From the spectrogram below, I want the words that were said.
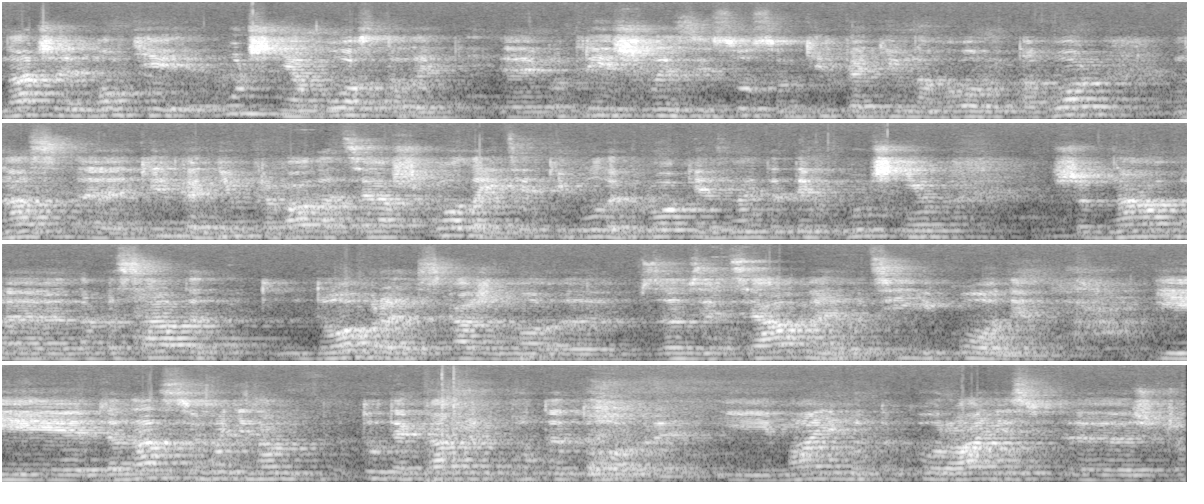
наче мов ті учні апостоли, котрі йшли з Ісусом кілька днів на гору Тавор, у нас кілька днів тривала ця школа, і ці такі були кроки, знаєте, тих учнів, щоб нам написати добре, скажімо, за взірцями оці ікони. І для нас сьогодні нам тут, як кажуть, бути добре. І маємо таку радість, е, що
